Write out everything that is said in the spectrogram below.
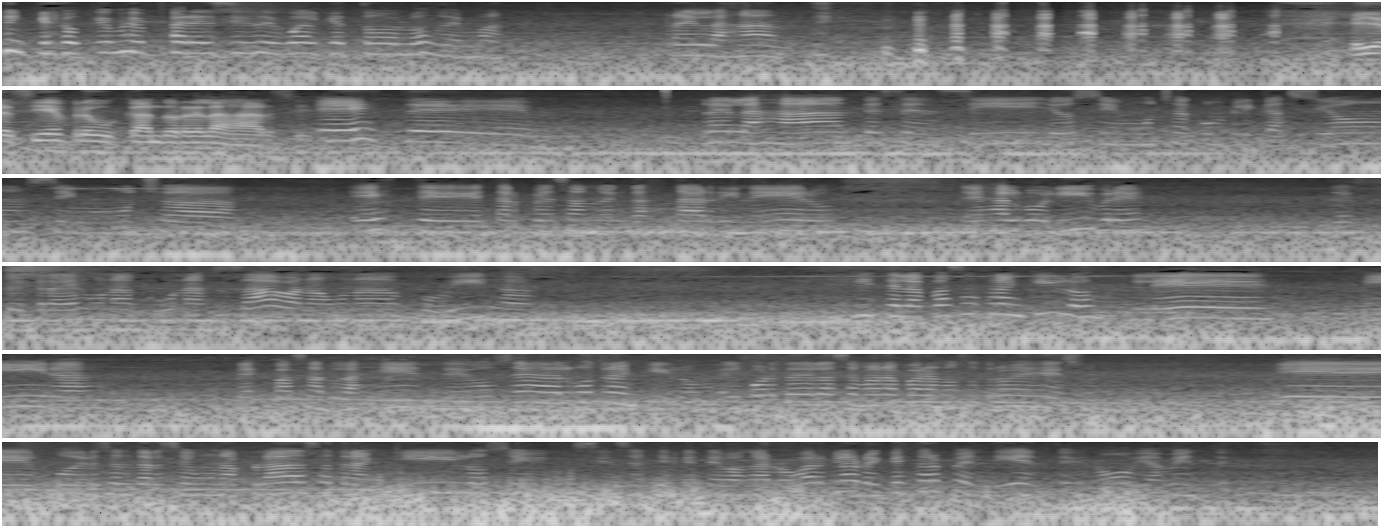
Creo que me ha parecido igual que todos los demás. Relajante. Ella siempre buscando relajarse. Este, relajante, sencillo, sin mucha complicación, sin mucha, este, estar pensando en gastar dinero. Es algo libre. Este, traes una, una sábana, una cobija y te la pasas tranquilo, lees, mira, ves pasar la gente, o sea, algo tranquilo. El corte de la semana para nosotros es eso. Eh, poder sentarse en una plaza tranquilo, sin, sentir que te van a robar. Claro, hay que estar pendiente, ¿no? Obviamente.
